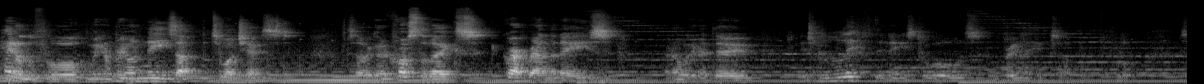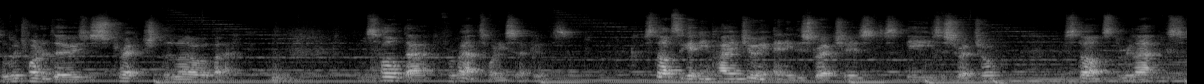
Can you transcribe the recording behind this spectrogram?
head on the floor, and we're going to bring our knees up to our chest. So we're going to cross the legs, grab around the knees, and all we're going to do is lift the knees towards and bring the hips up off the floor. So what we're trying to do is just stretch the lower back. Just hold that for about 20 seconds. If it starts to get any pain during any of the stretches, just ease the stretch off. If it starts to relax,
